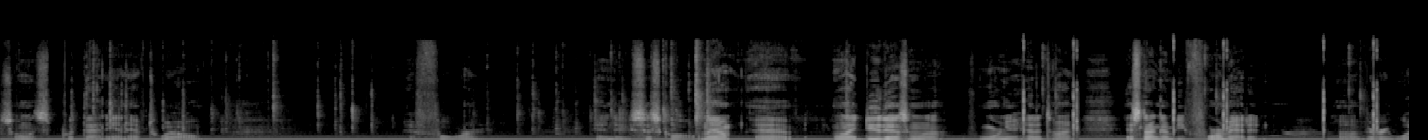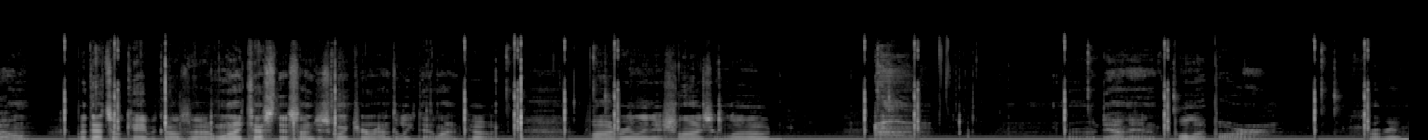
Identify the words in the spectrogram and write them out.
So let's put that in F12, F4, and do syscall. Now, uh, when I do this, I'm going to warn you ahead of time it's not going to be formatted uh, very well but that's okay because uh, when I test this I'm just going to turn around and delete that line of code. 5 real initialize and load. We'll go down and pull up our program.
